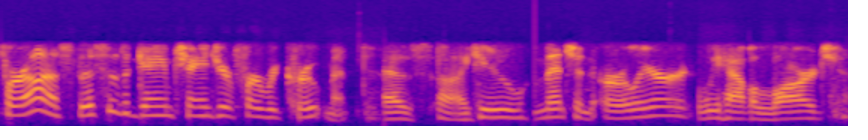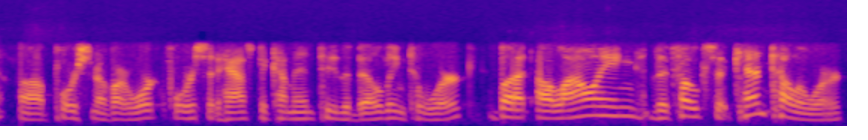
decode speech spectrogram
For us, this is a game changer for recruitment. As uh, Hugh mentioned earlier, we have a large uh, portion of our workforce that has to come into the building to work, but allowing the folks that can telework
